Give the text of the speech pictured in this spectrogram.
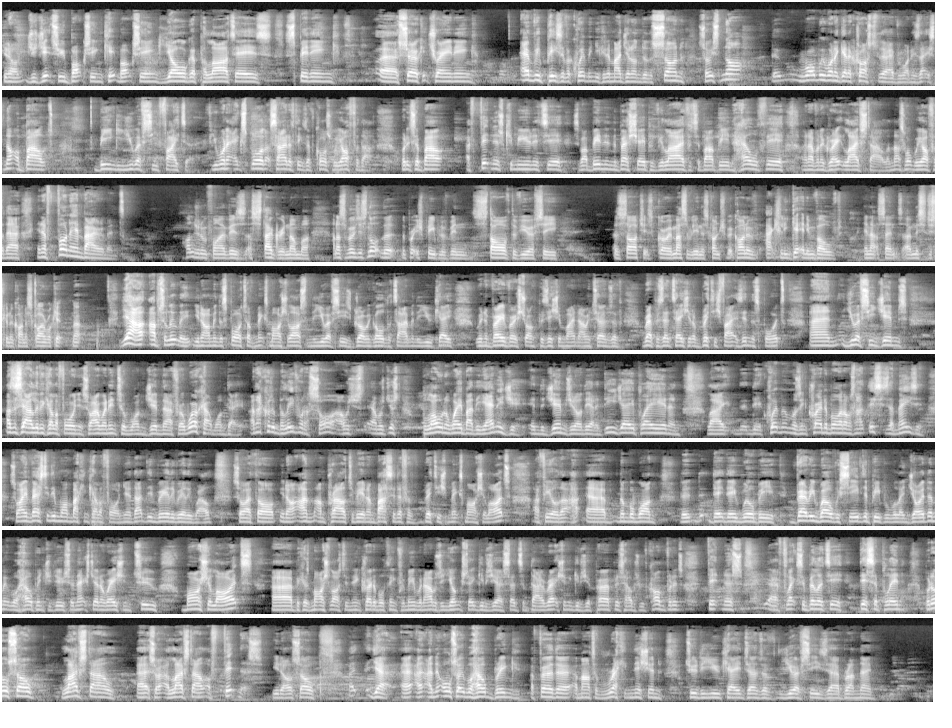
you know, jiu-jitsu, boxing, kickboxing, yoga, Pilates, spinning, uh, circuit training, every piece of equipment you can imagine under the sun. So it's not what we want to get across to everyone is that it's not about being a UFC fighter. If you want to explore that side of things, of course, we offer that. But it's about a fitness community. It's about being in the best shape of your life. It's about being healthy and having a great lifestyle. And that's what we offer there in a fun environment. 105 is a staggering number. And I suppose it's not that the British people have been starved of UFC as such, it's growing massively in this country, but kind of actually getting involved in that sense. Um, this is just going to kind of skyrocket that. Yeah, absolutely. You know, I mean, the sport of mixed martial arts and the UFC is growing all the time in the UK. We're in a very, very strong position right now in terms of representation of British fighters in the sport. And UFC gyms, as I say, I live in California, so I went into one gym there for a workout one day, and I couldn't believe what I saw. I was just, I was just blown away by the energy in the gyms. You know, they had a DJ playing, and like the, the equipment was incredible, and I was like, this is amazing. So I invested in one back in California. That did really, really well. So I thought, you know, I'm, I'm proud to be an ambassador for British mixed martial arts. I feel that uh, number one, the, they, they will be very well received, and people will enjoy them. It will help introduce the next generation to martial arts. Uh, because martial arts did an incredible thing for me when I was a youngster. It gives you a sense of direction, it gives you purpose, helps with confidence, fitness, uh, flexibility, discipline, but also lifestyle. Uh, sorry, a lifestyle of fitness, you know. So, uh, yeah, uh, and also it will help bring a further amount of recognition to the UK in terms of the UFC's uh, brand name.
